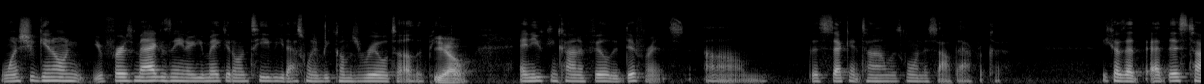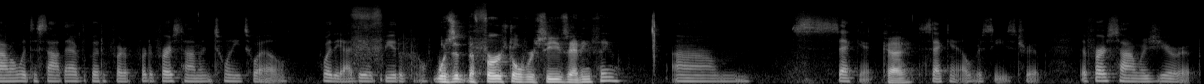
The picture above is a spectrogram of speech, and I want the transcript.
once you get on your first magazine or you make it on TV, that's when it becomes real to other people. Yeah. And you can kind of feel the difference. Um, the second time was going to South Africa. Because at, at this time, I went to South Africa for, for the first time in 2012 for the idea of beautiful. Was it the first overseas anything? Um, second. Okay. Second overseas trip. The first time was Europe.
